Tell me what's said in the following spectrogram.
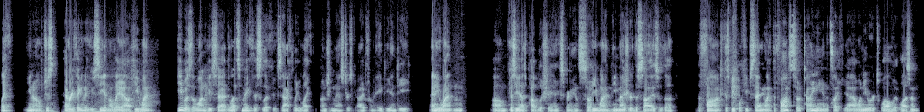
like you know, just everything that you see in the layout. He went. He was the one who said, "Let's make this look exactly like the Dungeon Master's Guide from AD&D." And he went and because he has publishing experience, so he went. and He measured the size of the the font because people keep saying like the font's so tiny, and it's like, yeah, when you were twelve, it wasn't.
